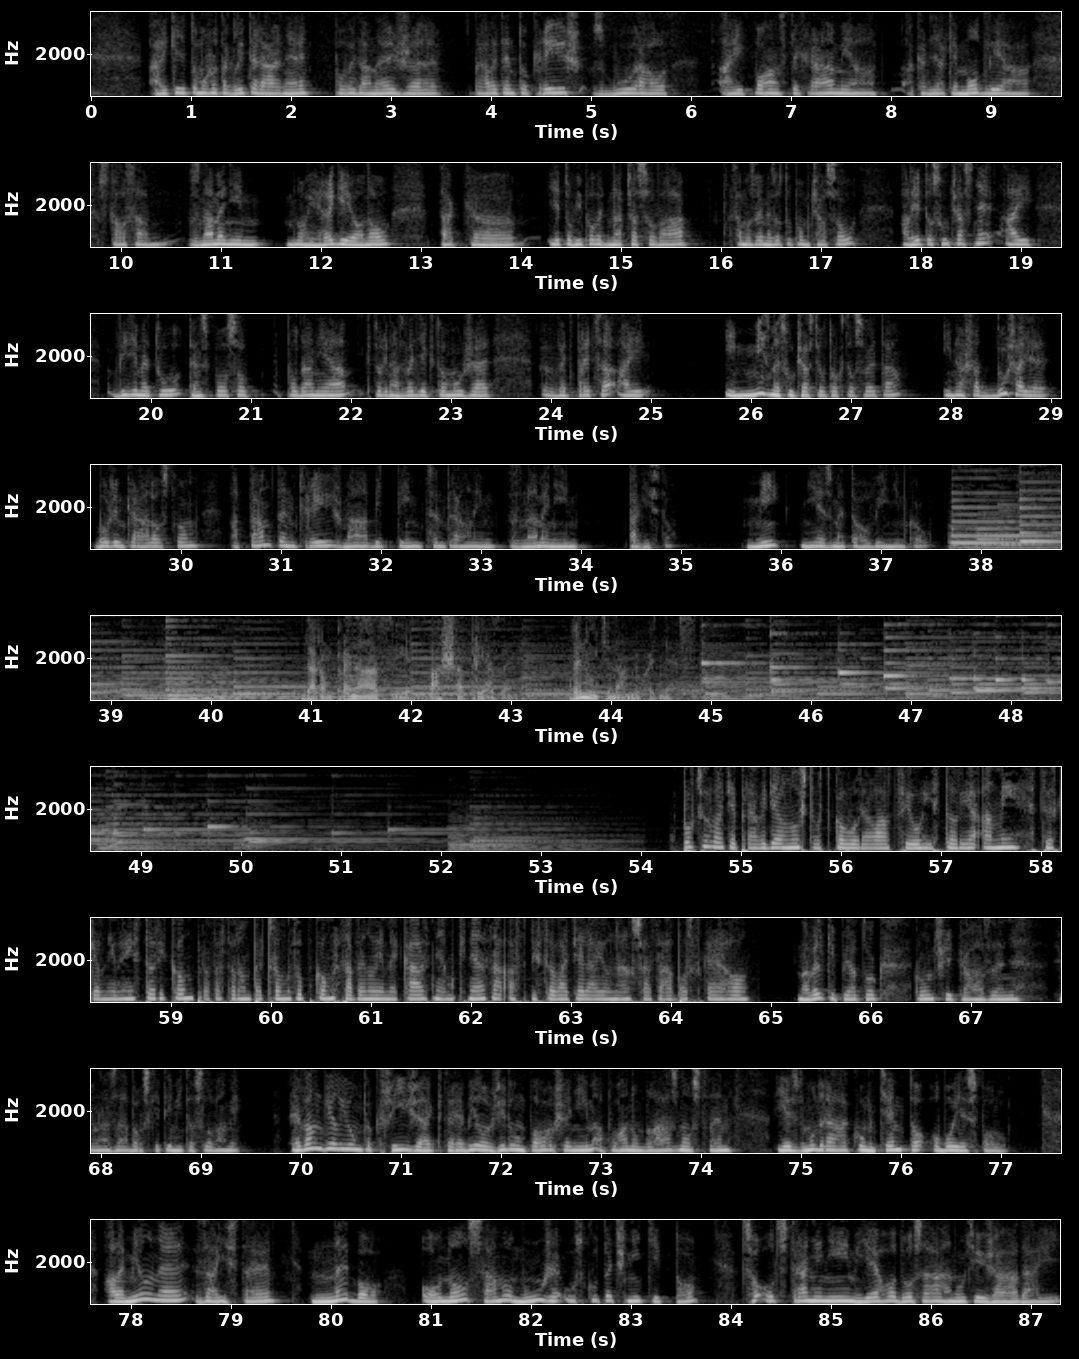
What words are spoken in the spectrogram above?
Aj keď je to možno tak literárne povedané, že práve tento kríž zbúral aj pohanské chrámy a nejaké modly a stal sa znamením mnohých regiónov, tak e, je to výpoveď nadčasová, samozrejme s odstupom časov, ale je to súčasne aj vidíme tu ten spôsob podania, ktorý nás vedie k tomu, že veď predsa aj i my sme súčasťou tohto sveta, i naša duša je Božím kráľovstvom a tam ten kríž má byť tým centrálnym znamením takisto. My nie sme toho výnimkou. Darom pre nás je vaša priazeň. Venujte nám ju aj dnes. Počúvate pravidelnú štvrtkovú reláciu História a my s cirkevným historikom profesorom Petrom Zubkom sa venujeme kázňam kňaza a spisovateľa Jonáša Záborského. Na Veľký piatok končí kázeň Jonáš Záborský týmito slovami. Evangelium to kříže, které bylo židům pohoršením a pohanům bláznovstvem, jest mudrákum těmto oboje spolu. Ale milné zajisté, nebo ono samo může uskutečnit to, co odstranením jeho dosáhnutí žádají.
